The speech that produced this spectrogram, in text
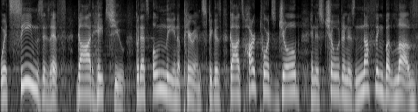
where it seems as if God hates you, but that's only in appearance because God's heart towards Job and his children is nothing but love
